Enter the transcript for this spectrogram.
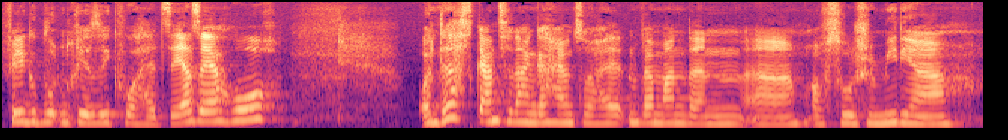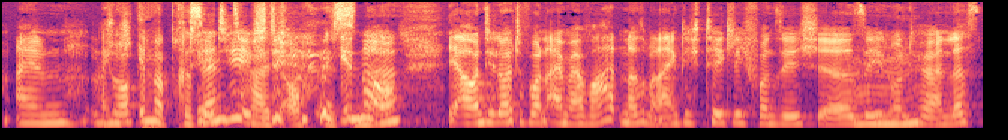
Fehlgeburtenrisiko halt sehr, sehr hoch. Und das Ganze dann geheim zu halten, wenn man dann äh, auf Social Media einen Eigentlich Job immer präsent tätigt. halt auch ist, genau. ne? Ja, und die Leute von einem erwarten, dass man eigentlich täglich von sich äh, sehen Mhm. und hören lässt,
